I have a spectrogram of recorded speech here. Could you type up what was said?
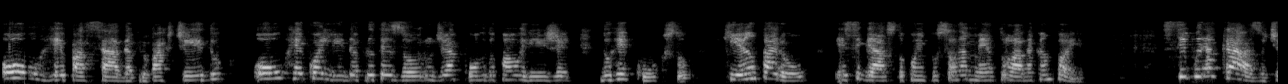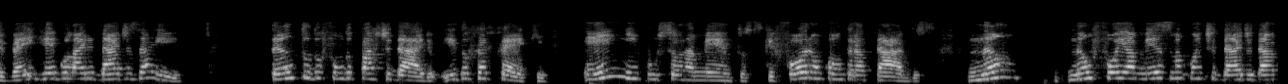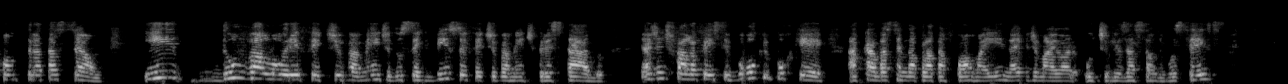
ou repassada para o partido ou recolhida para o Tesouro de acordo com a origem do recurso que amparou esse gasto com impulsionamento lá na campanha. Se por acaso tiver irregularidades aí, tanto do fundo partidário e do FEFEC, em impulsionamentos que foram contratados, não, não foi a mesma quantidade da contratação e do valor efetivamente, do serviço efetivamente prestado. A gente fala Facebook porque acaba sendo a plataforma aí, né, de maior utilização de vocês,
